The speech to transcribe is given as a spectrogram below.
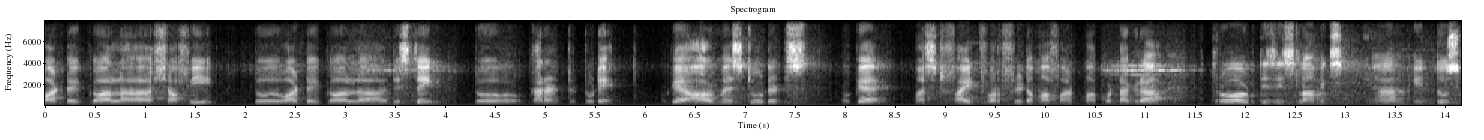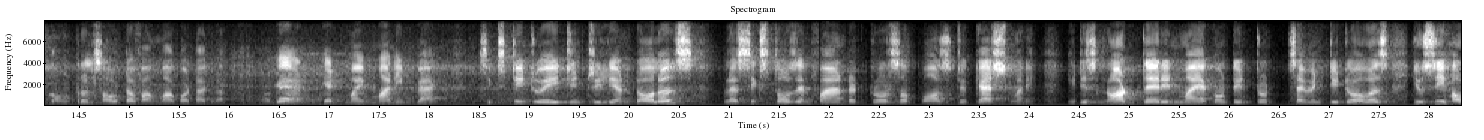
what do you call uh, Shafi, to what do you call uh, this thing, to current today, okay, all my students, okay, must fight for freedom of Amma Kotagra throughout these Islamic Hindu scoundrels out of Amma Kotagra okay, and get my money back. 16 to 18 trillion dollars plus 6,500 crores of positive cash money. It is not there in my account in 72 hours. You see how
